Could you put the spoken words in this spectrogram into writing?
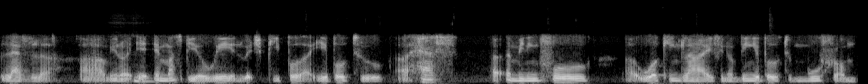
leveler. Um, you know, mm-hmm. it, it, must be a way in which people are able to uh, have a, a meaningful uh, working life. You know, being able to move from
